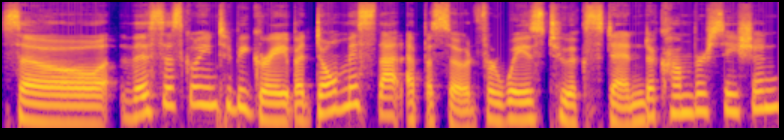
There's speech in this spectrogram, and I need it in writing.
So this is going to be great, but don't miss that episode for ways to extend a conversation.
